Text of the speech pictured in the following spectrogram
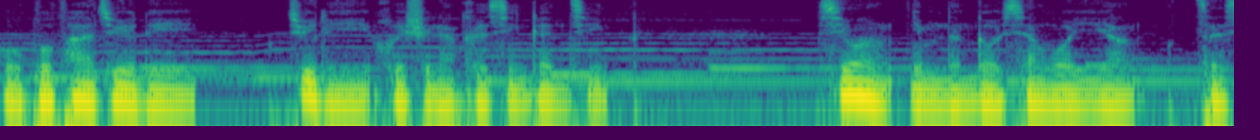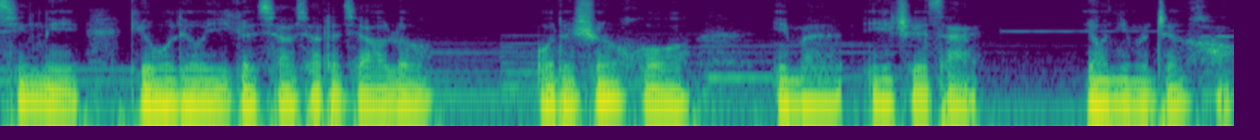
我不怕距离，距离会使两颗心更近。希望你们能够像我一样，在心里给我留一个小小的角落。我的生活，你们一直在，有你们真好。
